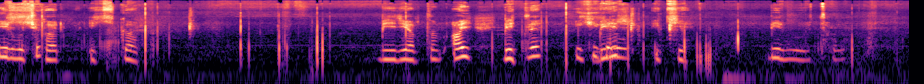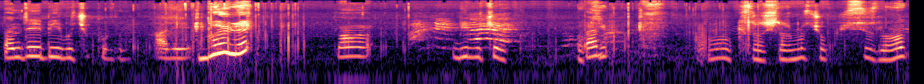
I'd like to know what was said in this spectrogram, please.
Bir buçuk. kalp. iki kalp. Bir yaptım. Ay bekle. İki Bir, kere- iki. Bir bir tane. Ben de bir buçuk vurdum. Hadi. Böyle. Lan. Bir buçuk. Bakayım. Ama kılıçlarımız çok güçsüz lan.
